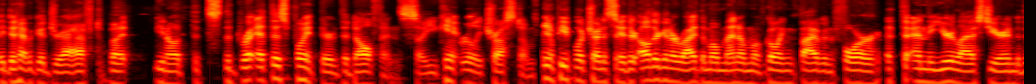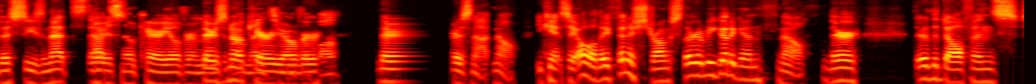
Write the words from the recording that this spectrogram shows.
They did have a good draft, but you know, it's the at this point they're the Dolphins, so you can't really trust them. You know, people are trying to say they're oh they're going to ride the momentum of going five and four at the end of the year last year into this season. That's There that's is no carryover. there's no carryover. football. There is not. No, you can't say oh they finished strong, so they're going to be good again. No, they're they're the Dolphins.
